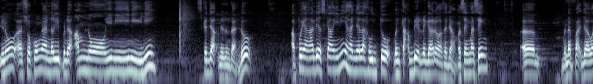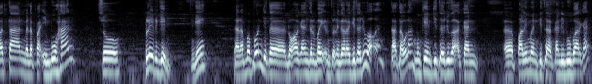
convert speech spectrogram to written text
you know uh, sokongan daripada AMNO ini ini ini sekejap dia tuan-tuan. Duk apa yang ada sekarang ini hanyalah untuk mentadbir negara saja. Masing-masing uh, mendapat jawatan mendapat imbuhan so play the game. Okey dan apa pun kita doakan yang terbaik untuk negara kita juga eh. tak tahulah mungkin kita juga akan uh, parlimen kita akan dibubarkan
